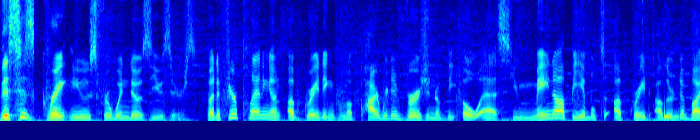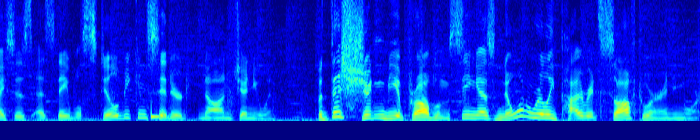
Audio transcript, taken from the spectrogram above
This is great news for Windows users, but if you're planning on upgrading from a pirated version of the OS, you may not be able to upgrade other devices as they will still be considered non-genuine. But this shouldn't be a problem, seeing as no one really pirates software anymore.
